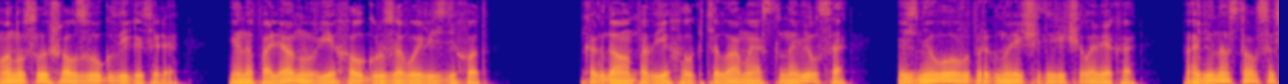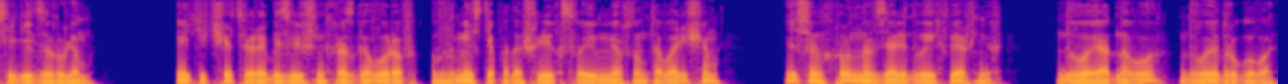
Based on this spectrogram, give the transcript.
он услышал звук двигателя, и на поляну въехал грузовой вездеход. Когда он подъехал к телам и остановился, из него выпрыгнули четыре человека. Один остался сидеть за рулем. Эти четверо без лишних разговоров вместе подошли к своим мертвым товарищам и синхронно взяли двоих верхних, двое одного, двое другого.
